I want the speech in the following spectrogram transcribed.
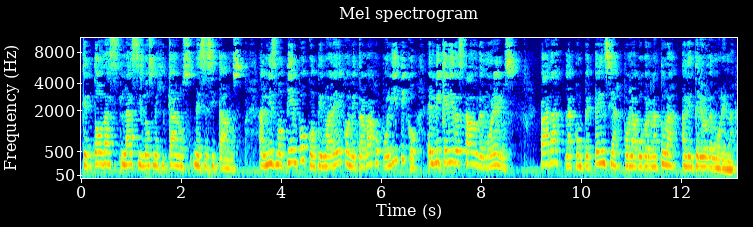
que todas las y los mexicanos necesitamos. Al mismo tiempo, continuaré con mi trabajo político en mi querido estado de Morelos para la competencia por la gubernatura al interior de Morena.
